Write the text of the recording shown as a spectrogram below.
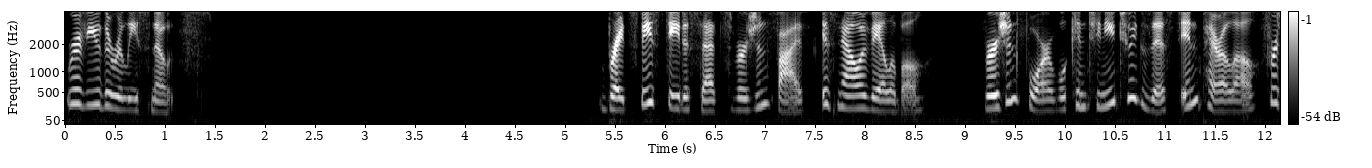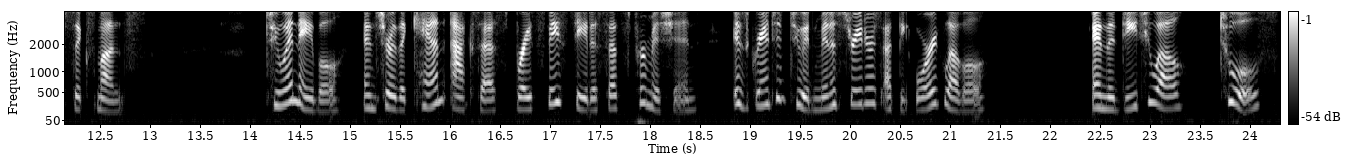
review the release notes. Brightspace Datasets version 5 is now available. Version 4 will continue to exist in parallel for six months. To enable, ensure the Can Access Brightspace Datasets permission is granted to administrators at the org level, and the D2L, Tools,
